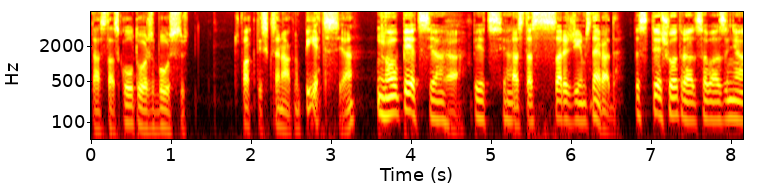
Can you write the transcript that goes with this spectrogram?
tās, tās kultūras būs faktiski senāk, nu, piecas. Ja? Nu, piecas, jā. jā. Piecas, jā. Tas, tas sarežģījums nerada. Tas tieši otrādi savā ziņā.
